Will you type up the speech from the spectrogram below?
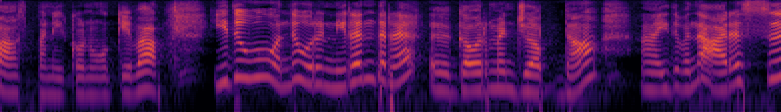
பாஸ் பண்ணியிருக்கணும் ஓகேவா இதுவும் வந்து ஒரு நிரந்தர கவர்மெண்ட் ஜாப் தான். இது வந்து அரசு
